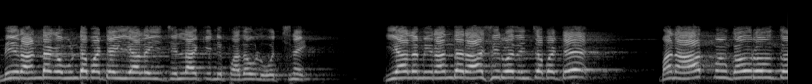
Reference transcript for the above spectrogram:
మీరు అండగా ఉండబట్టే ఇవాళ ఈ జిల్లాకి ఇన్ని పదవులు వచ్చినాయి. ఇవాళ మీరందరూ ఆశీర్వదించబట్టే మన ఆత్మ గౌరవంతో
